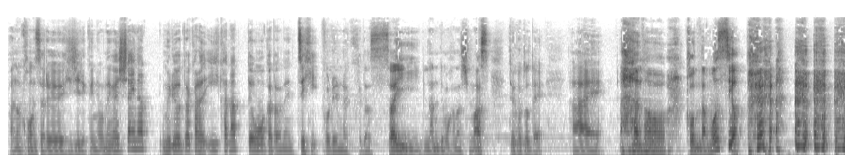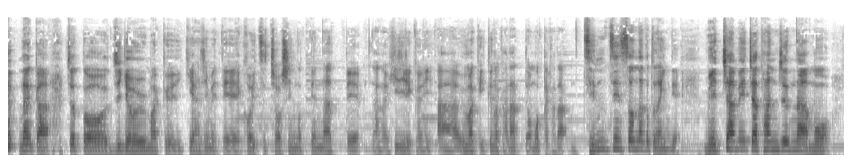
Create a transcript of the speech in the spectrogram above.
あの、コンサルひじりくんにお願いしたいな、無料だからいいかなって思う方はね、ぜひご連絡ください。何でも話します。ということで、はい。あの、こんなもんっすよ。なんかちょっと授業うまくいき始めてこいつ調子に乗ってんなってあのひじりくんあうまくいくのかなって思った方全然そんなことないんでめちゃめちゃ単純なもう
